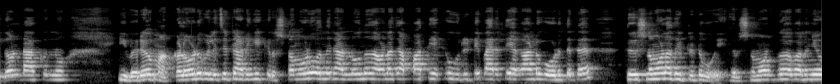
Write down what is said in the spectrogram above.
ഇതുണ്ടാക്കുന്നു. ഇവർ മക്കളോട് വിളിച്ചിട്ടാണെങ്കിൽ കൃഷ്ണമോൾ വന്ന് രണ്ടു മൂന്ന് തവണ ചപ്പാത്തിയൊക്കെ ഉരുട്ടി പരത്തി അങ്ങാണ്ട് കൊടുത്തിട്ട് കൃഷ്ണമോൾ അത് ഇട്ടിട്ട് പോയി. കൃഷ്ണമോൾക്ക് പറഞ്ഞു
